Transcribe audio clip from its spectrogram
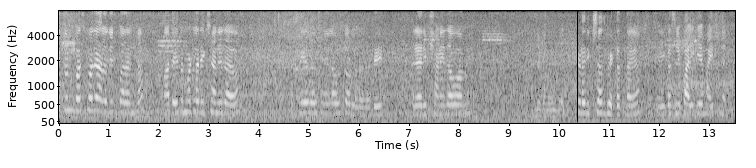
इथून बसमध्ये आलो तिथपर्यंत. आता इथून म्हटलं रिक्षाने जावं. तर प्रियदर्शनीला उतरलो दादा ते तर रिक्षाने जाऊ आम्ही. इकडे रिक्षाच भेटत नाही ही कसली पालखी आहे माहीत नाही.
